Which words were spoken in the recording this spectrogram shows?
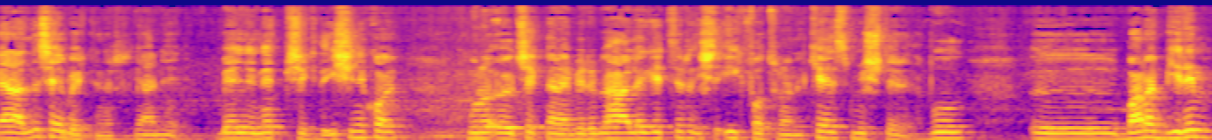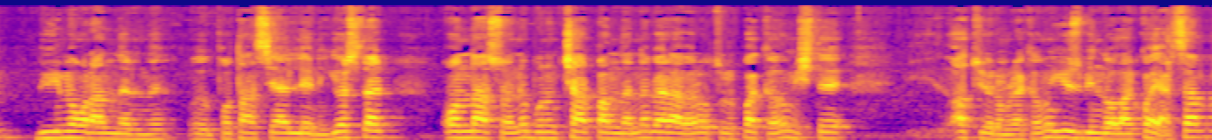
Genelde şey beklenir. Yani belli net bir şekilde işini koy. Bunu ölçeklenebilir bir hale getir. İşte ilk faturanı kes, müşterini bul. Ee, bana birim büyüme oranlarını, e, potansiyellerini göster. Ondan sonra bunun çarpanlarına beraber oturup bakalım. İşte atıyorum rakamı 100 bin dolar koyarsam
